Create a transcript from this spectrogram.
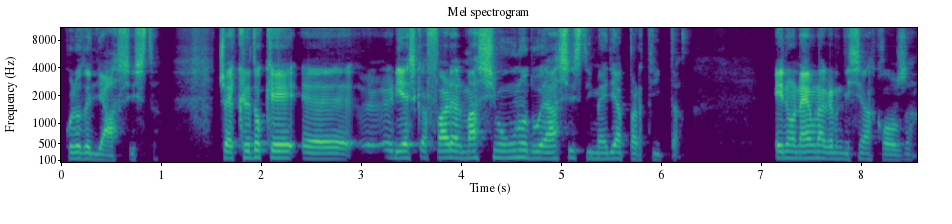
quello degli assist cioè, credo che eh, riesca a fare al massimo uno o due assist di media partita. E non è una grandissima cosa.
